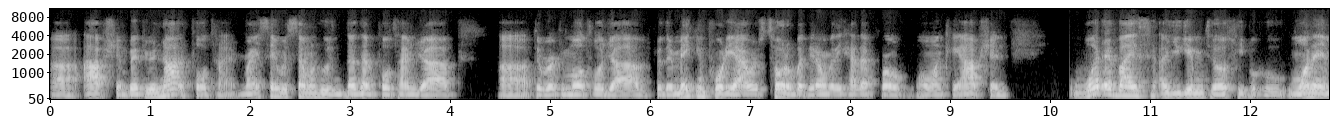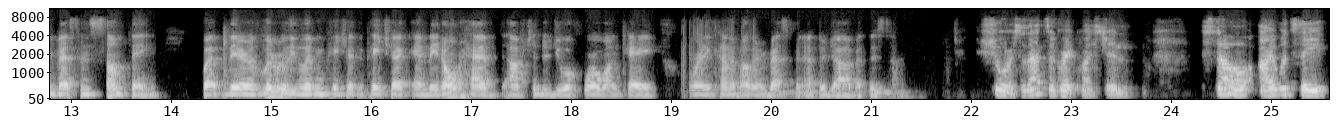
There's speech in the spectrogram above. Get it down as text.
uh, option. But if you're not full time, right? Say with someone who doesn't have a full time job, uh, they're working multiple jobs, but they're making 40 hours total, but they don't really have that 401k option. What advice are you giving to those people who want to invest in something, but they're literally living paycheck to paycheck and they don't have the option to do a 401k or any kind of other investment at their job at this time? Sure. So that's a great question. So I would say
